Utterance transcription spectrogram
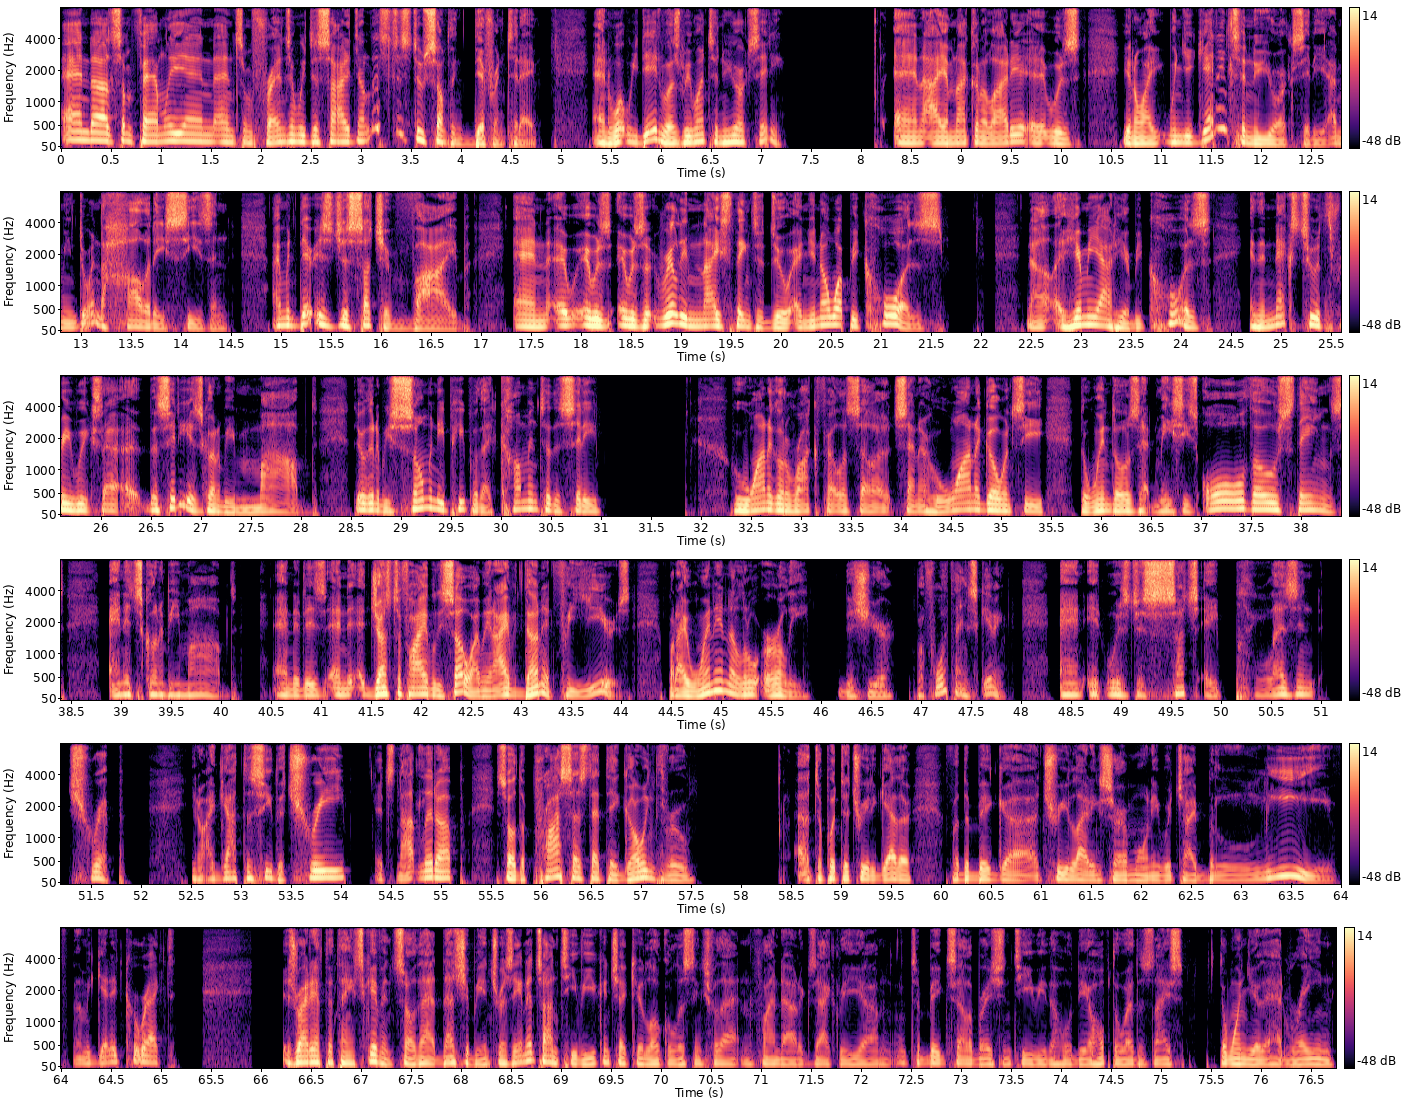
and uh, some family and, and some friends, and we decided, you know, let's just do something different today. And what we did was we went to New York City. And I am not going to lie to you, it was, you know, I when you get into New York City, I mean, during the holiday season, I mean, there is just such a vibe, and it, it was it was a really nice thing to do. And you know what? Because now, hear me out here, because in the next two or three weeks, uh, the city is going to be mobbed. There are going to be so many people that come into the city who want to go to Rockefeller Center, who want to go and see the windows at Macy's, all those things, and it's going to be mobbed. And it is, and justifiably so. I mean, I've done it for years, but I went in a little early this year before Thanksgiving, and it was just such a pleasant trip. You know, I got to see the tree. It's not lit up. So the process that they're going through uh, to put the tree together for the big uh, tree lighting ceremony, which I believe, let me get it correct, is right after Thanksgiving. So that that should be interesting, and it's on TV. You can check your local listings for that and find out exactly. Um, it's a big celebration TV. The whole deal. Hope the weather's nice. The one year they had rain,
